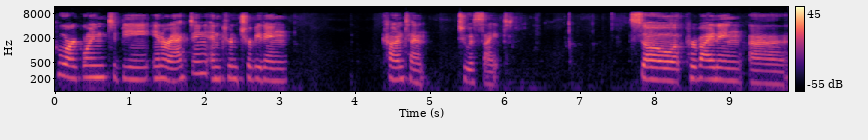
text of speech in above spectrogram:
who are going to be interacting and contributing content to a site. So providing uh,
